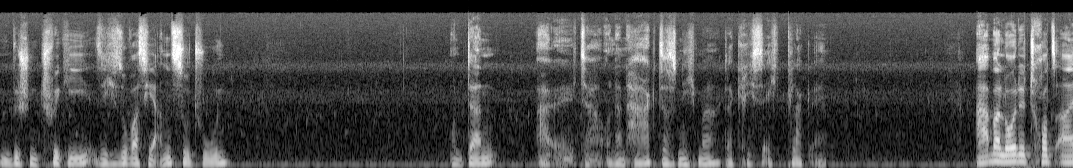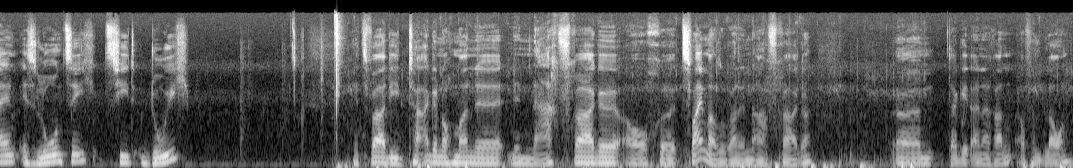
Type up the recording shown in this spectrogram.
ein bisschen tricky, sich sowas hier anzutun. Und dann, Alter, und dann hakt das nicht mal. Da kriegst du echt Plack, ey. Aber Leute, trotz allem, es lohnt sich, zieht durch. Jetzt war die Tage nochmal eine, eine Nachfrage, auch äh, zweimal sogar eine Nachfrage. Ähm, da geht einer ran auf den blauen.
